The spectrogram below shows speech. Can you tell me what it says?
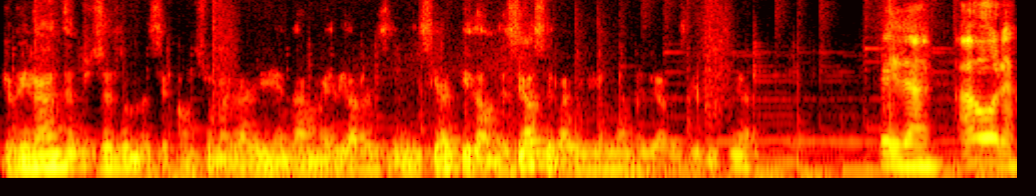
que finalmente pues, es donde se consume la vivienda media residencial y donde se hace la vivienda media residencial. Ahora,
